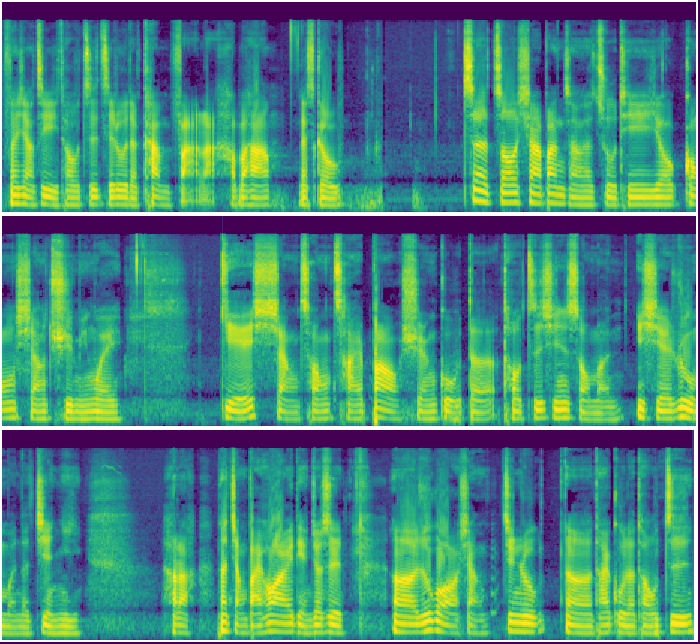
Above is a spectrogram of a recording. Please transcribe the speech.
分享自己投资之路的看法啦，好不好？Let's go。这周下半场的主题由工想取名为“给想从财报选股的投资新手们一些入门的建议”。好了，那讲白话一点就是，呃，如果想进入呃台股的投资，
